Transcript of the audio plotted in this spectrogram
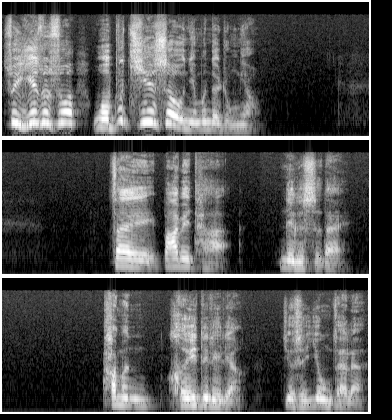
所以耶稣说：“我不接受你们的荣耀。”在巴别塔那个时代，他们合一的力量就是用在了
